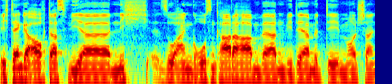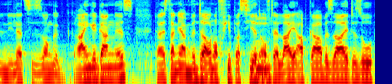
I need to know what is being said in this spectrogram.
Ich denke auch, dass wir nicht so einen großen Kader haben werden, wie der, mit dem Holstein in die letzte Saison ge- reingegangen ist. Da ist dann ja im Winter auch noch viel passiert auf der Leihabgabeseite. So. Mhm.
